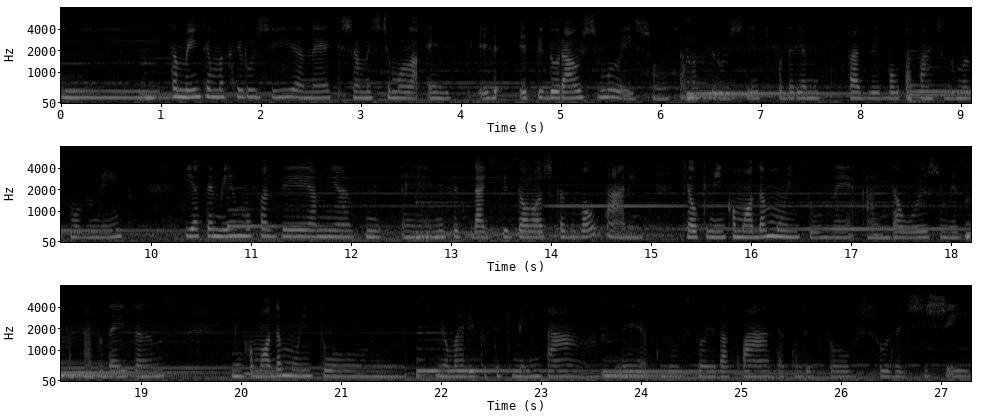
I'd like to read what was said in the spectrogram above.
E também tem uma cirurgia, né, que chama estimula, é, epidural stimulation, que é uma cirurgia que poderia me fazer voltar parte dos meus movimentos e até mesmo fazer as minhas é, necessidades fisiológicas voltarem que é o que me incomoda muito, né? Ainda hoje, mesmo passado 10 anos, me incomoda muito meu marido ter que me limpar, né? Quando eu estou evacuada, quando eu estou suja de xixi,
